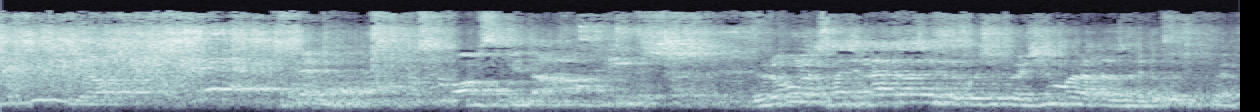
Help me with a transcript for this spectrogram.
진심이죠? 네. 고맙습니다. 여러분은 사진 났다는 소리 듣고 싶어요? 신문 났다는 소리 듣고 싶어요?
